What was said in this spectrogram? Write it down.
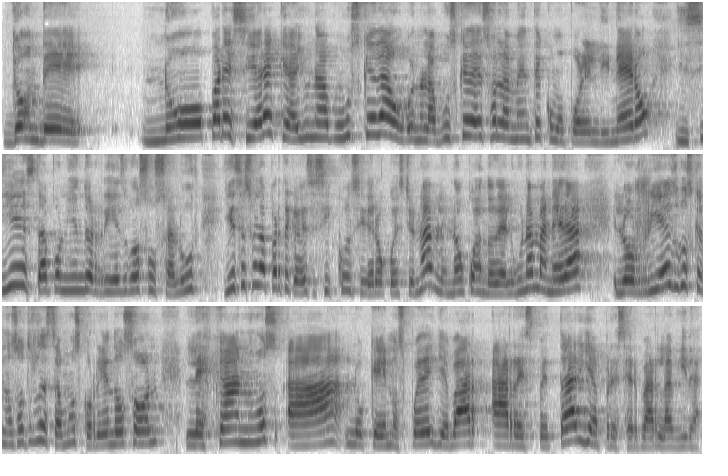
donde no pareciera que hay una búsqueda, o bueno, la búsqueda es solamente como por el dinero y sí está poniendo en riesgo su salud. Y esa es una parte que a veces sí considero cuestionable, ¿no? Cuando de alguna manera los riesgos que nosotros estamos corriendo son lejanos a lo que nos puede llevar a respetar y a preservar la vida,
